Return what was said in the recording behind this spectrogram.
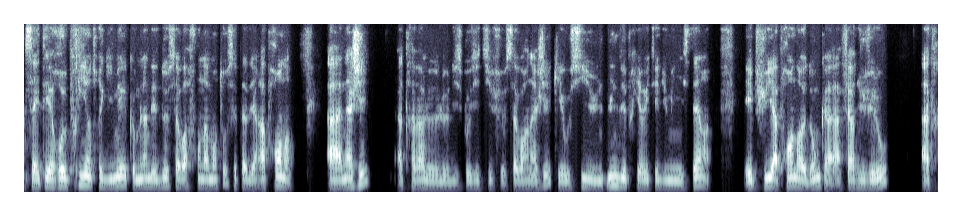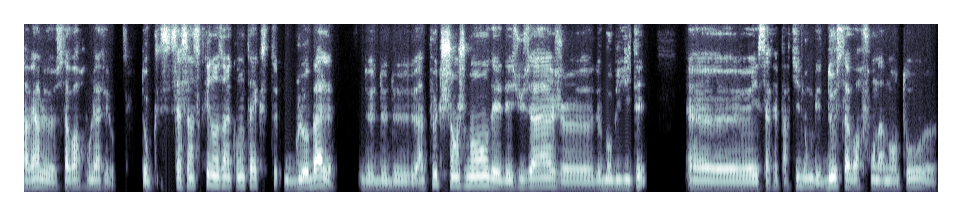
ça a été repris entre guillemets comme l'un des deux savoirs fondamentaux, c'est-à-dire apprendre à nager à travers le, dispositif Savoir nager, qui est aussi une, une, des priorités du ministère, et puis apprendre donc à, à faire du vélo à travers le savoir rouler à vélo. Donc ça s'inscrit dans un contexte global de, de, de, un peu de changement des, des usages euh, de mobilité. Euh, et ça fait partie donc des deux savoirs fondamentaux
